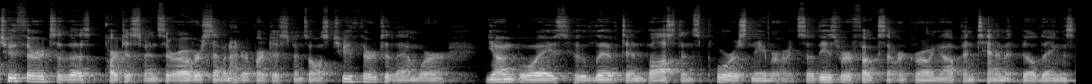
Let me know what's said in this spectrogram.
two thirds of the participants, there are over 700 participants, almost two thirds of them were young boys who lived in Boston's poorest neighborhoods. So these were folks that were growing up in tenement buildings.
